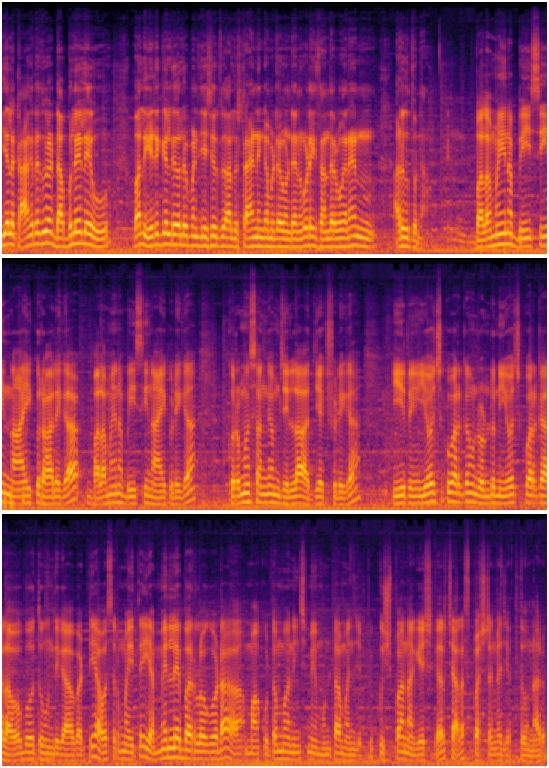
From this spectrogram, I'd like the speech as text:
ఇవాళ కాంగ్రెస్ కూడా డబ్బులే లేవు. వాళ్ళు ఎడికల్ డెవలప్మెంట్ చేసి వాళ్ళు స్టాండింగ్ కమిటీ ఉంటాయని కూడా ఈ సందర్భంగా నేను అడుగుతున్నాను బలమైన బీసీ నాయకురాలిగా బలమైన బీసీ నాయకుడిగా కుర్మ సంఘం జిల్లా అధ్యక్షుడిగా ఈ నియోజకవర్గం రెండు నియోజకవర్గాలు అవ్వబోతూ ఉంది కాబట్టి అవసరమైతే ఎమ్మెల్యే బరిలో కూడా మా కుటుంబం నుంచి మేము ఉంటామని చెప్పి పుష్ప నాగేష్ గారు చాలా స్పష్టంగా చెప్తున్నారు.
